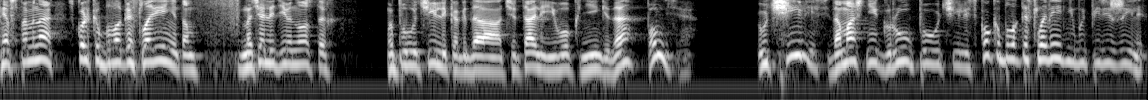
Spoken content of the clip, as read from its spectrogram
я вспоминаю, сколько благословений там в начале 90-х мы получили, когда читали его книги, да? Помните? Учились, домашние группы учились. Сколько благословений мы пережили.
